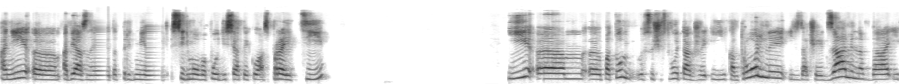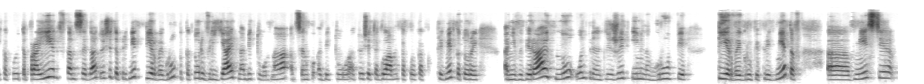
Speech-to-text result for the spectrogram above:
они э, обязаны этот предмет с 7 по 10 класс пройти, и эм, э, потом существует также и контрольные, и сдача экзаменов, да, и какой-то проект в конце, да, то есть это предмет первой группы, который влияет на абитур, на оценку абитура, то есть это главный такой как предмет, который они выбирают, но он принадлежит именно группе, первой группе предметов э, вместе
